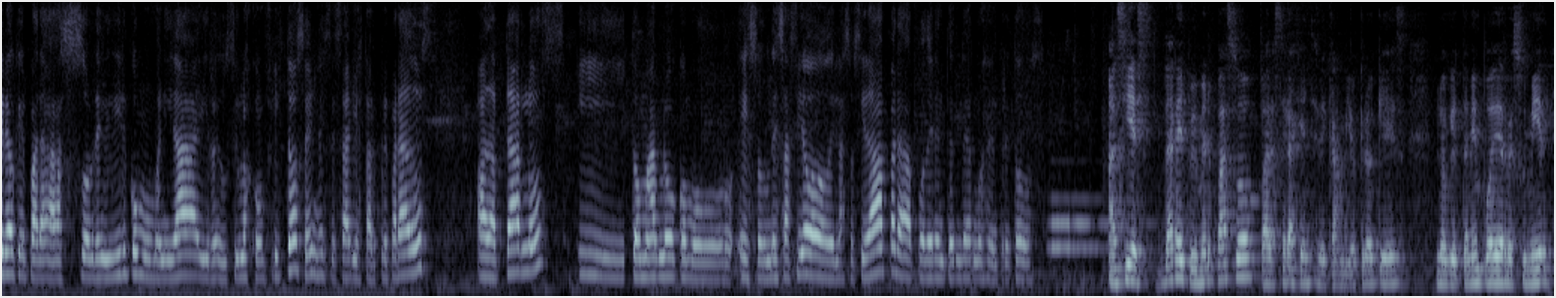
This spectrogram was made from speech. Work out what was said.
creo que para sobrevivir como humanidad y reducir los conflictos es necesario estar preparados, adaptarlos y tomarlo como eso, un desafío de la sociedad para poder entendernos entre todos. Así es, dar el primer paso para ser agentes de cambio. Creo que es lo que también puede resumir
